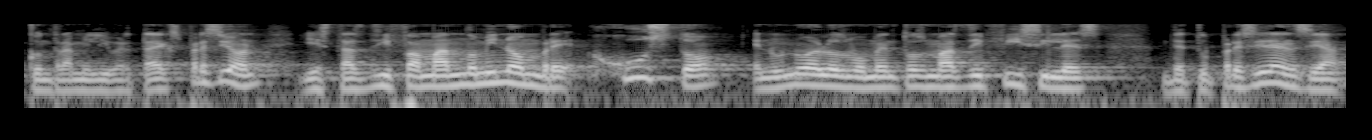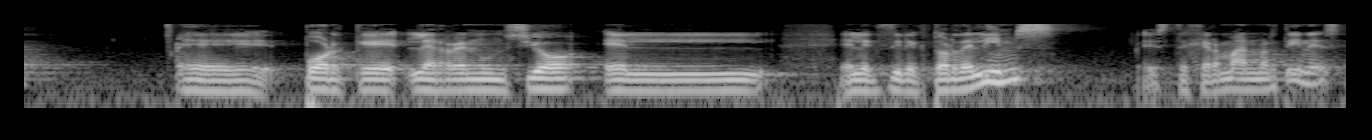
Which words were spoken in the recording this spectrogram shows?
contra mi libertad de expresión y estás difamando mi nombre justo en uno de los momentos más difíciles de tu presidencia, eh, porque le renunció el, el exdirector del IMSS, este Germán Martínez,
